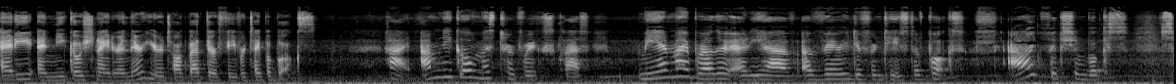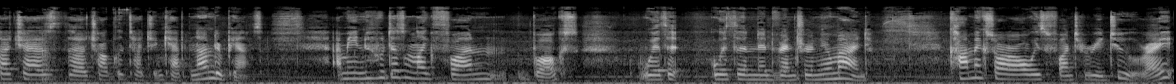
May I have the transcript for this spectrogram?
Eddie and Nico Schneider, and they're here to talk about their favorite type of books. Hi, I'm Nico of Miss Turfrick's class. Me and my brother Eddie have a very different taste of books. I like fiction books such as The Chocolate Touch and Captain Underpants. I mean, who doesn't like fun books with it with an adventure in your mind? Comics are always fun to read too, right?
